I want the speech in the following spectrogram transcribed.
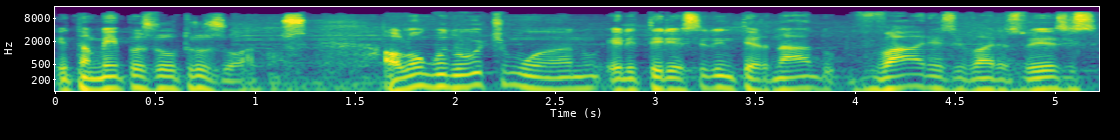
e também para os outros órgãos. Ao longo do último ano, ele teria sido internado várias e várias várias vezes.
